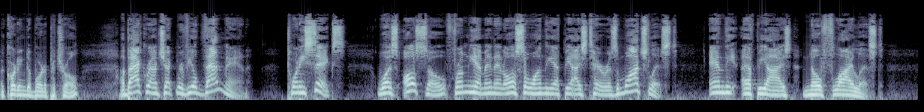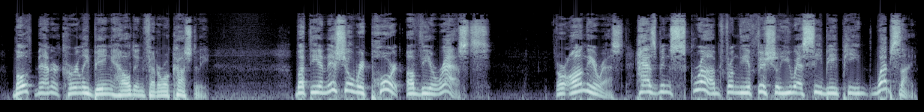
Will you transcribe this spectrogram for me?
according to Border Patrol. A background check revealed that man, 26, was also from Yemen and also on the FBI's terrorism watch list and the FBI's no fly list. Both men are currently being held in federal custody. But the initial report of the arrests or on the arrest has been scrubbed from the official USCBP website,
